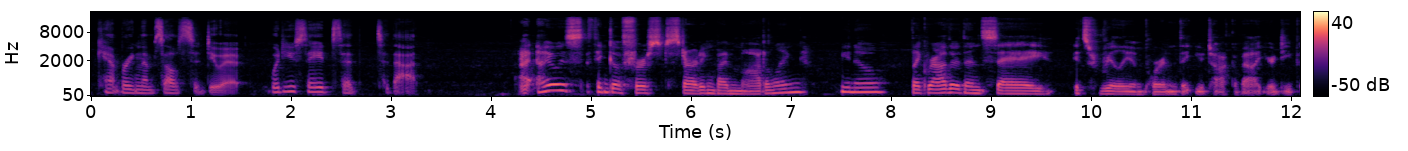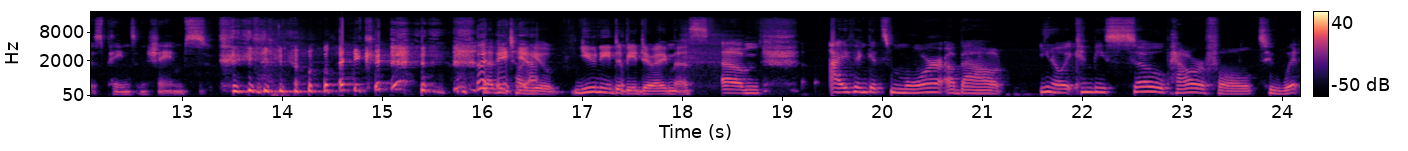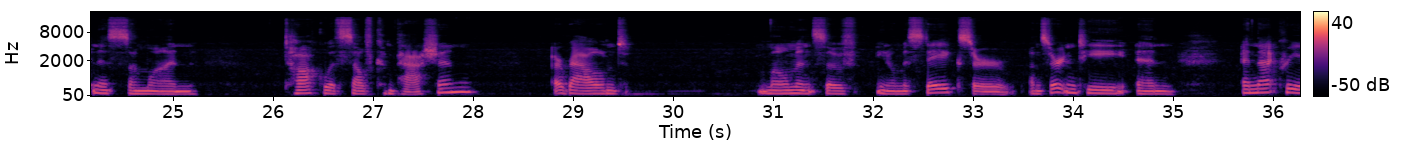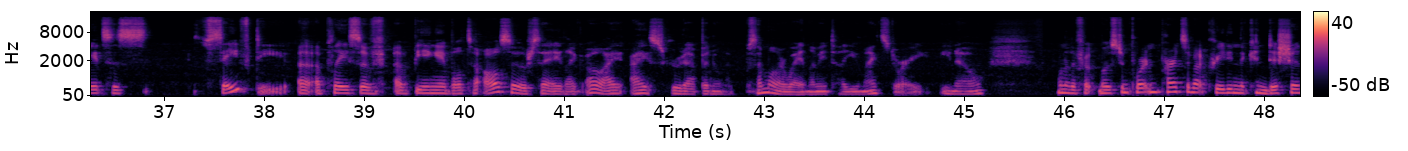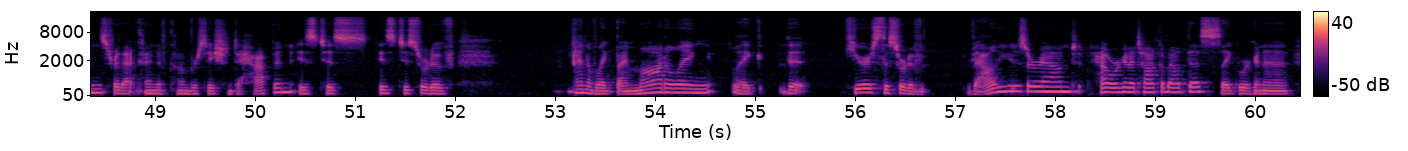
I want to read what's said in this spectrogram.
can't bring themselves to do it. What do you say to, to that? I, I always think of first starting by modeling, you know, like rather than say, it's really important that you talk about your deepest pains and shames. you know, like, let me tell yeah. you, you need to be doing this. Um, I think it's more about you know, it can be so powerful to witness someone talk with self compassion around moments of you know mistakes or uncertainty. And and that creates this safety a, a, place of of being able to also say like oh i i screwed up in a similar way. Let me tell you my story you know one of the most important parts about creating the conditions for that kind of conversation to happen is to is to sort of kind of like by modeling like that here's the sort of values around how we're going to talk about this like we're going to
